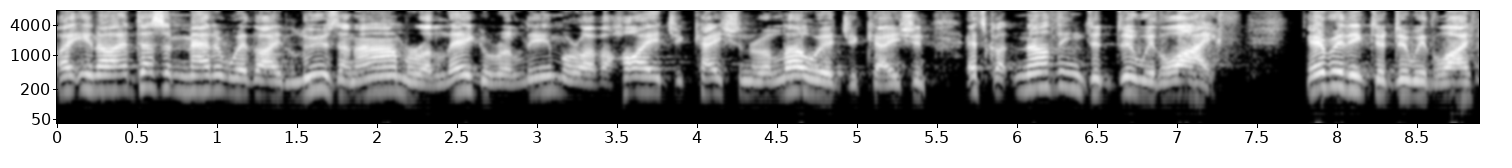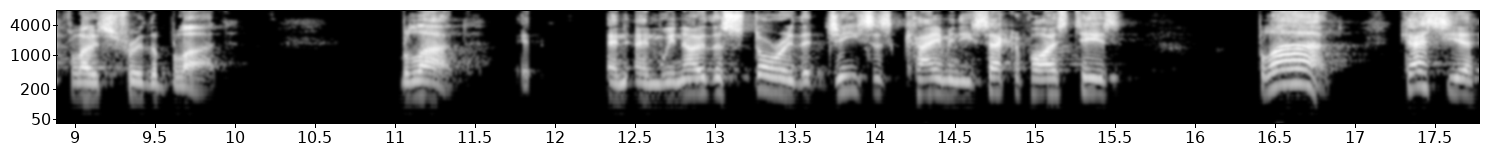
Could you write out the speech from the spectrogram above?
Uh, you know, it doesn't matter whether I lose an arm or a leg or a limb or I have a high education or a low education. It's got nothing to do with life. Everything to do with life flows through the blood. Blood. It, and, and we know the story that Jesus came and he sacrificed his blood. Cassia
